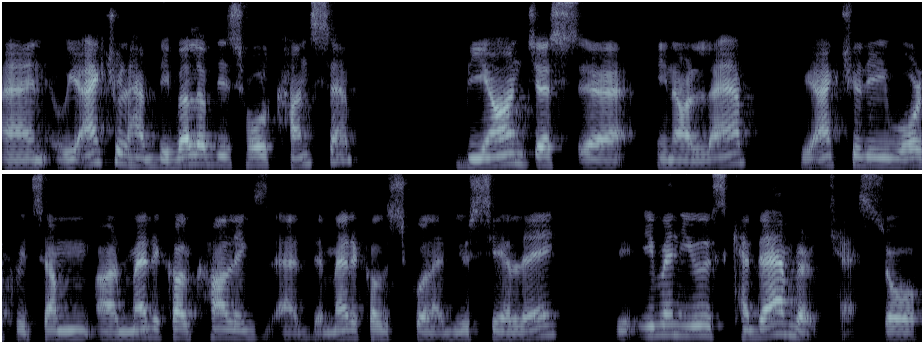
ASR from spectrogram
And we actually have developed this whole concept beyond just uh, in our lab. We actually work with some our medical colleagues at the medical school at UCLA. We even use cadaver tests. So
